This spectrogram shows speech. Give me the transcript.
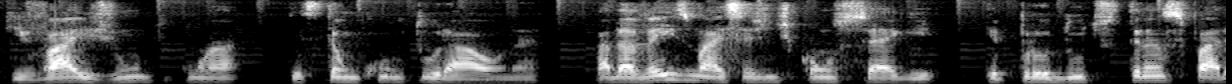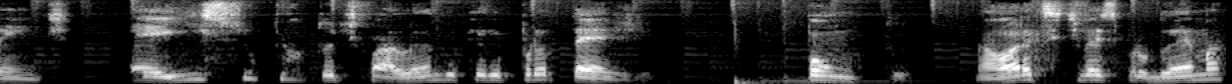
que vai junto com a questão cultural, né? Cada vez mais se a gente consegue ter produtos transparentes, é isso que eu tô te falando que ele protege. Ponto. Na hora que você tiver esse problema,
